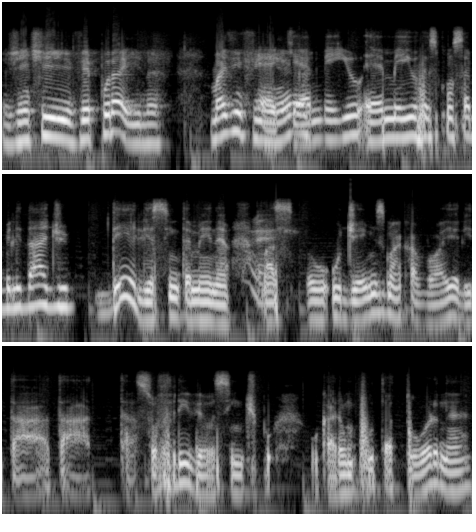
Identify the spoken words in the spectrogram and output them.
a gente vê por aí, né? Mas enfim. É, é... que é meio, é meio responsabilidade dele, assim, também, né? É. Mas o, o, James McAvoy, ele tá, tá, tá sofrível, assim, tipo, o cara é um puta ator, né?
